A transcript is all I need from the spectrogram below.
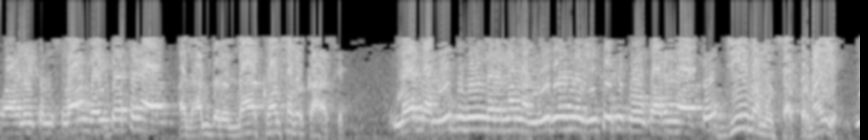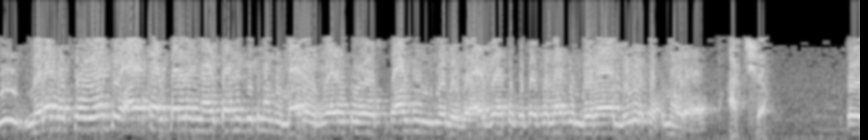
وعلیکم السلام بھائی کیسے ہیں آپ؟ الحمد للہ کون اور کہاں سے؟ میں محمود ہوں میرا نام حمید ہے میں یوکے سے کال کر رہا ہوں آپ کو۔ جی محمود صاحب فرمائیے۔ جی میرا مسئلہ یہ ہے کہ آٹھ سال پہلے میں اچانک اتنا بیمار ہو گیا تو اسپتال میں مجھے لے جایا گیا تو پتہ چلا کہ میرا لیور ختم ہو رہا ہے۔ اچھا۔ تو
